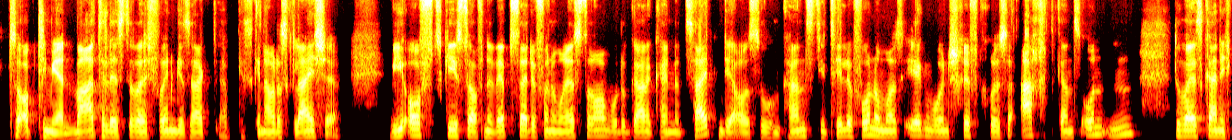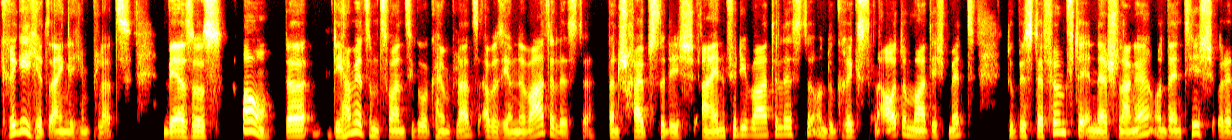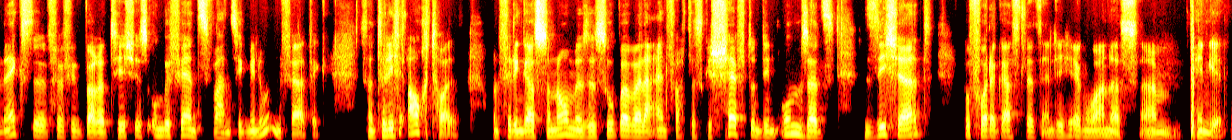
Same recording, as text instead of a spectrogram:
zu optimieren. Warteliste, was ich vorhin gesagt habe, ist genau das Gleiche. Wie oft gehst du auf eine Webseite von einem Restaurant, wo du gar keine Zeiten dir aussuchen kannst? Die Telefonnummer ist irgendwo in Schriftgröße 8 ganz unten. Du weißt gar nicht, kriege ich jetzt eigentlich einen Platz? Versus, oh, da, die haben jetzt um 20 Uhr keinen Platz, aber sie haben eine Warteliste. Dann schreibst du dich ein für die Warteliste und du kriegst dann automatisch mit, du bist der Fünfte in der Schlange und dein Tisch oder der nächste verfügbare Tisch ist ungefähr in 20 Minuten fertig. Ist natürlich auch toll. Und für den Gastronomen ist es super, weil er einfach das Geschäft und den Umsatz sichert, bevor der Gast letztendlich irgendwo anders ähm, hingeht.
